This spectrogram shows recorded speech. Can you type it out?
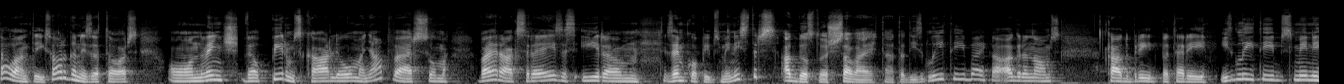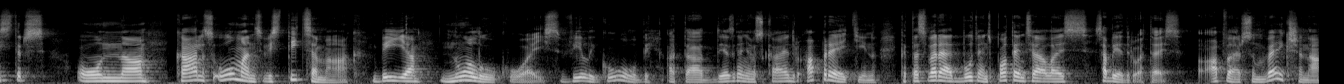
talantīgs organizators, un viņš vēl pirms Kārļa Umaņa apvērsuma vairākas reizes ir um, zemkopības ministrs, atbilstoši savai tātad, izglītībai, kā agronoms, kādu brīdi pat arī izglītības ministrs. Un uh, Kārlis Ulmans visticamāk bija nolūkojis Vili Gulbi ar tādu diezgan skaidru aprēķinu, ka tas varētu būt viens potenciālais sabiedrotais apvērsuma veikšanā.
